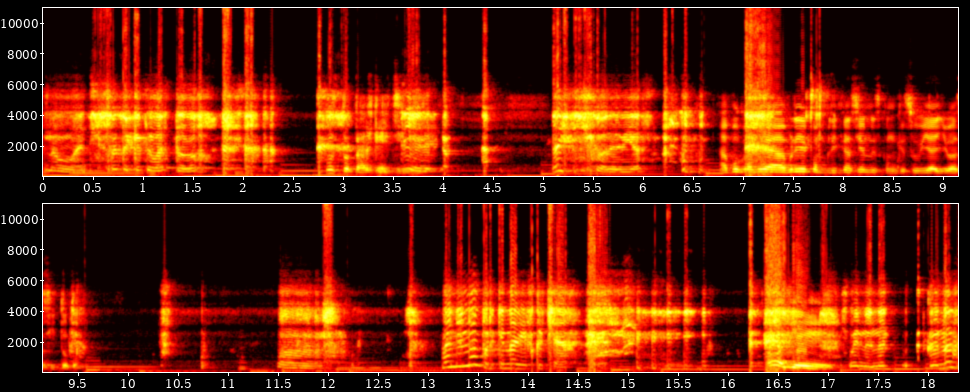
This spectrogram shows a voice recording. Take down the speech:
No manches, falta que subas todo. pues total que chingados. Ay, hijo de Dios. ¿A poco habría, habría complicaciones con que subía yo así todo? Mm. Bueno, no, porque nadie escucha. Oye, Bueno, no conozco.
